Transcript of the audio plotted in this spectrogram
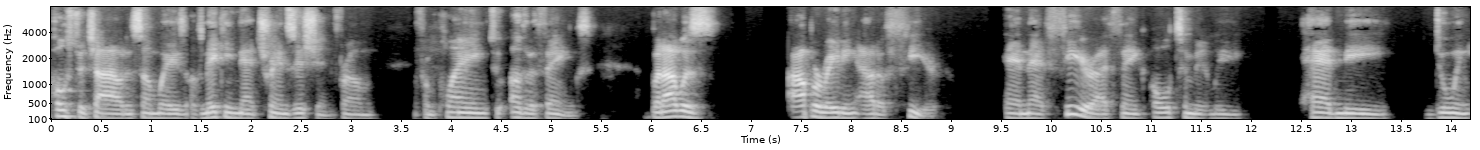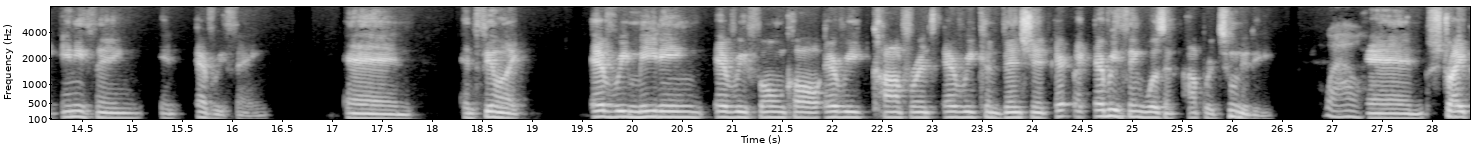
poster child in some ways of making that transition from from playing to other things. But I was operating out of fear. And that fear, I think, ultimately had me doing anything and everything and and feeling like every meeting, every phone call, every conference, every convention, like everything was an opportunity. Wow. And strike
